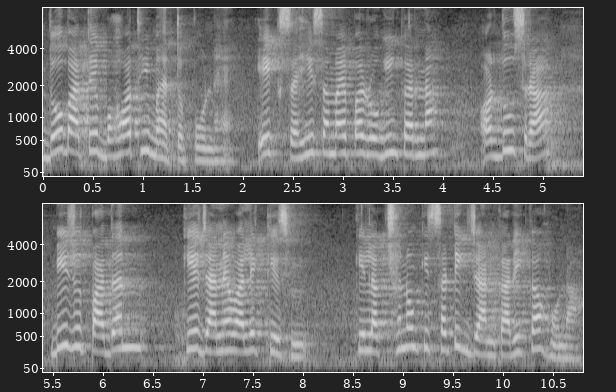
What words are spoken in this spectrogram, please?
दो बातें बहुत ही महत्वपूर्ण हैं। एक, सही समय पर रोगिंग करना और दूसरा, बीज उत्पादन किए जाने वाले किस्म के लक्षणों की सटीक जानकारी का होना।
